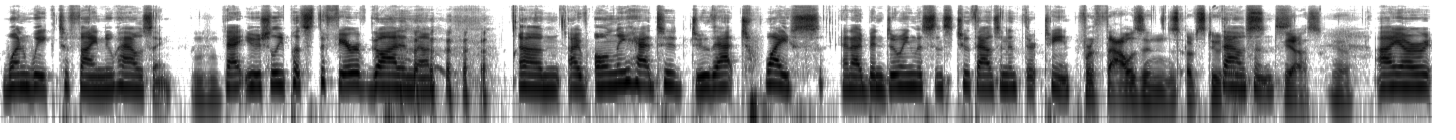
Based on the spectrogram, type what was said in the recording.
one week to find new housing. Mm-hmm. That usually puts the fear of God in them. Um, I've only had to do that twice, and I've been doing this since 2013. For thousands of students. Thousands. Yes. Yeah. I are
